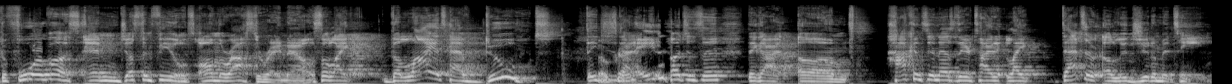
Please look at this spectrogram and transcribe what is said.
the four of us, and Justin Fields on the roster right now. So like the Lions have dudes. They just okay. got Aidan Hutchinson. They got um Hockenson as their tight end. Like that's a, a legitimate team.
